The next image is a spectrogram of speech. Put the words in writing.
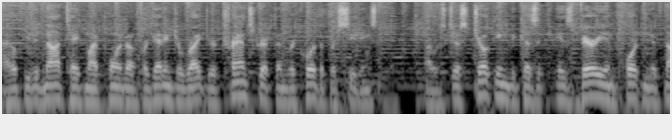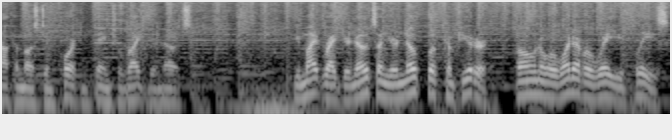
I hope you did not take my point on forgetting to write your transcript and record the proceedings. I was just joking because it is very important if not the most important thing to write your notes. You might write your notes on your notebook computer, phone or whatever way you please.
